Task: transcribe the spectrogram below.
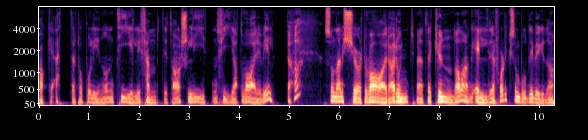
hakket etter Topolino. En tidlig 50-talls liten Fiat varebil Jaha. Som de kjørte varer rundt med til kunder, da, eldre folk som bodde i bygda,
